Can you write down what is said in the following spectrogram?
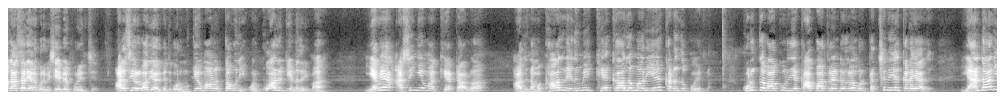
தான் சார் எனக்கு ஒரு விஷயமே புரிஞ்சுச்சு. அரசியல்வாதியாக இருக்கிறதுக்கு ஒரு முக்கியமான தகுதி ஒரு குவாலிட்டி என்ன தெரியுமா? எவன் அசிங்கமாக கேட்டாலும் அது நம்ம காதில் எதுவுமே கேட்காத மாதிரியே கடந்து போயிடணும். கொடுத்த வாக்குறுதியை காப்பாற்றலைன்றதெல்லாம் ஒரு பிரச்சனையே கிடையாது. ஏன்டா நீ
